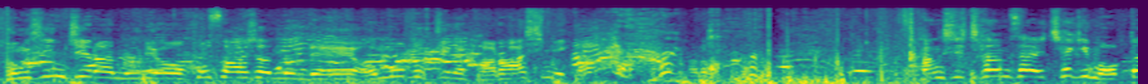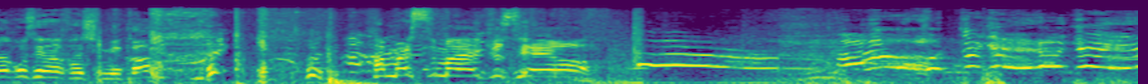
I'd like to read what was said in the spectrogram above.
정신질환 우려 호소하셨는데 업무 복귀는 바로 하십니까? 당시 참사에 책임 없다고 생각하십니까? 한 말씀만 해주세요. 아, 어떻게 이렇게 이래?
